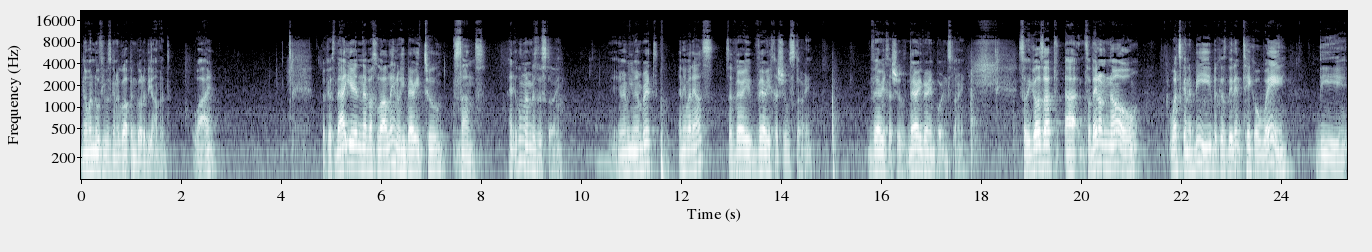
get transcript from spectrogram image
no one knew if he was going to go up and go to the Amud. Why? Because that year, Nebuch Aleinu, he buried two sons. And who remembers this story? You remember, you remember it? Anyone else? It's a very, very chashuv story. Very chashuv. Very, very important story. So he goes up, uh, so they don't know what's going to be because they didn't take away the,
